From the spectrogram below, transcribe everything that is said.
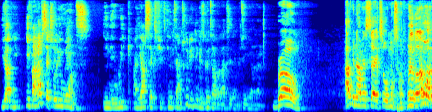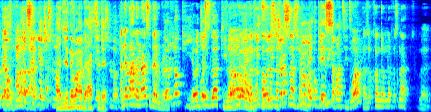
You are, you, if I have sex only once in a week and you have sex 15 times, who do you think is going to have an accident between you and I? Bro, I've been having sex almost. I'm No, no, I'm just saying you're just lucky. you never had an accident? I never had an accident, bro. You're lucky. You're but just lucky, No, my guy. as a condom never just snapped it's normal. Okay, This- think about it. What? Has a condom never snapped? Like,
